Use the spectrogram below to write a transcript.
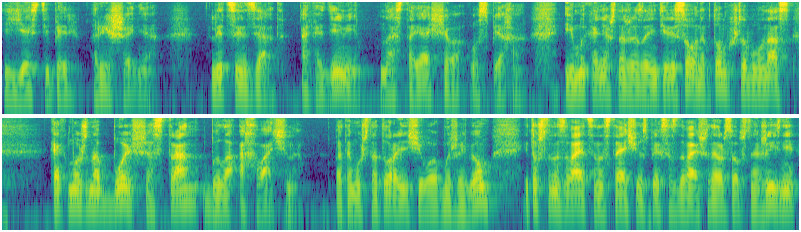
есть теперь решение лицензиат Академии настоящего успеха. И мы, конечно же, заинтересованы в том, чтобы у нас как можно больше стран было охвачено. Потому что то, ради чего мы живем, и то, что называется настоящий успех, создавая шедевр собственной жизни,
